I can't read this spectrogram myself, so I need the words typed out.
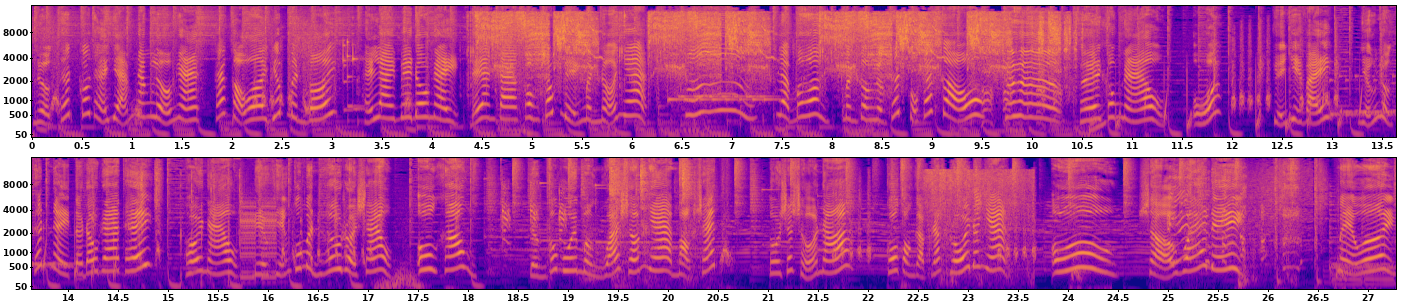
Lượt thích có thể giảm năng lượng à. Các cậu ơi giúp mình với. Hãy like video này để anh ta không sốc điện mình nữa nha. Làm ơn. Mình cần lượt thích của các cậu. Phê không nào. Ủa? Chuyện gì vậy? Những lượt thích này từ đâu ra thế? Thôi nào Điều khiển của mình hư rồi sao? U không? Đừng có vui mừng quá sớm nha Mọt sách. Tôi sẽ sửa nó. Cô còn gặp rắc rối đó nha. Ồ Sợ quá đi. Mèo ơi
